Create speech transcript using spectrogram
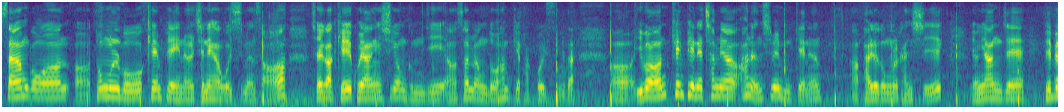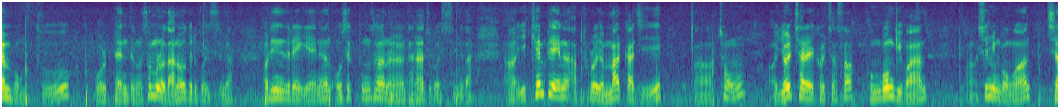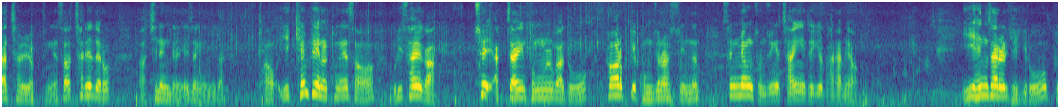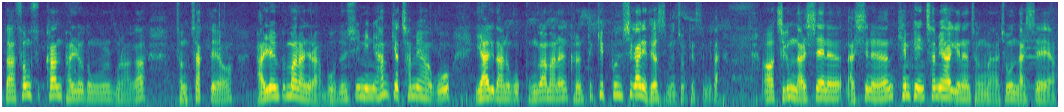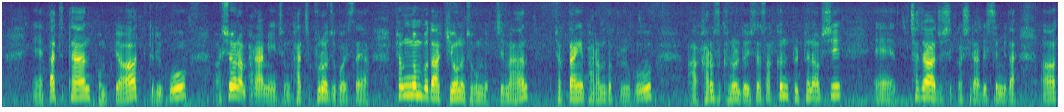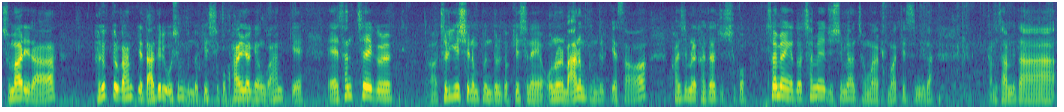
쌍암공원 어, 동물보호 캠페인을 진행하고 있으면서 저희가 개 고양이 식용 금지 어, 서명도 함께 받고 있습니다. 어, 이번 캠페인에 참여하는 시민분께는 어, 반려동물 간식, 영양제, 배변 봉투, 볼펜 등을 선물로 나눠드리고 있으며 어린이들에게는 오색 풍선을 달아주고 있습니다. 어, 이 캠페인은 앞으로 연말까지 어, 총 어, 10차례에 걸쳐서 공공기관 어, 시민공원, 지하철역 등에서 차례대로 어, 진행될 예정입니다. 어, 이 캠페인을 통해서 우리 사회가 최약자인 동물과도 평화롭게 공존할 수 있는 생명 존중의 장인이 되길 바라며 이 행사를 계기로 보다 성숙한 반려동물 문화가 정착되어 반려인뿐만 아니라 모든 시민이 함께 참여하고 이야기 나누고 공감하는 그런 뜻깊은 시간이 되었으면 좋겠습니다. 어, 지금 날씨에는 날씨는 캠페인 참여하기에는 정말 좋은 날씨예요. 예, 따뜻한 봄볕 그리고 어, 시원한 바람이 지금 같이 불어주고 있어요. 평년보다 기온은 조금 높지만 적당히 바람도 불고 아, 가로수 그늘도 있어서 큰 불편 없이 예, 찾아와 주실 것이라 믿습니다. 어, 주말이라 가족들과 함께 나들이 오신 분도 계시고 반려견과 함께 예, 산책을 어, 즐기시는 분들도 계시네요. 오늘 많은 분들께서 관심을 가져주시고 서명에도 참여해 주시면 정말 고맙겠습니다. 감사합니다.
